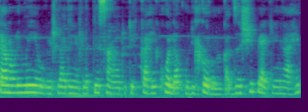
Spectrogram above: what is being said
त्यामुळे मी योगेशला दिनेशला ते सांगत होती काही खोलाखोली करू नका. जशी पॅकिंग आहे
